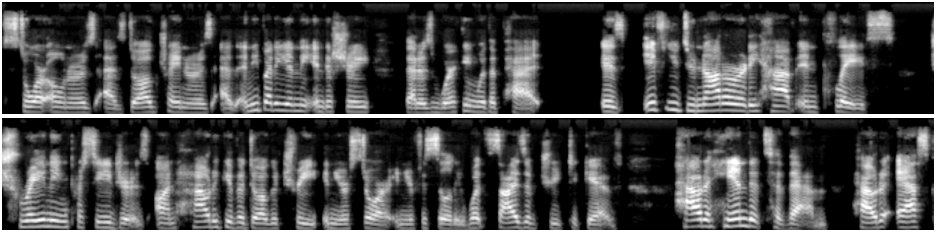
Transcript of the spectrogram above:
store owners, as dog trainers, as anybody in the industry that is working with a pet is if you do not already have in place training procedures on how to give a dog a treat in your store, in your facility, what size of treat to give, how to hand it to them, how to ask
